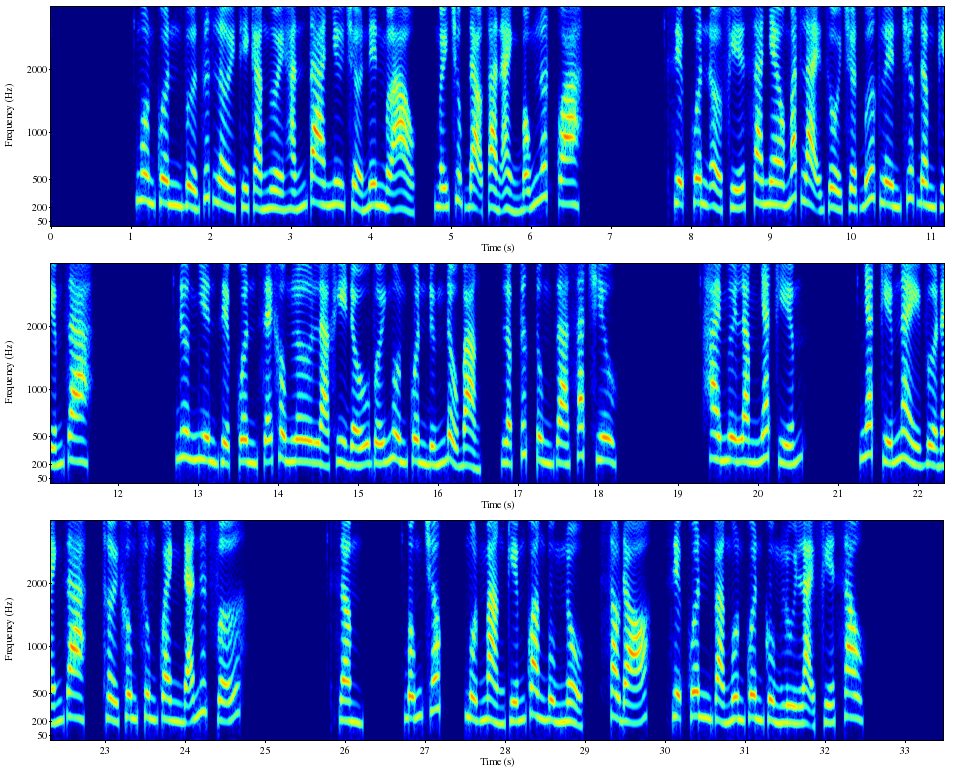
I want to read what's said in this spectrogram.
Ngôn quân vừa dứt lời thì cả người hắn ta như trở nên mờ ảo, mấy chục đạo tàn ảnh bỗng lướt qua. Diệp quân ở phía xa nheo mắt lại rồi chợt bước lên trước đâm kiếm ra. Đương nhiên Diệp quân sẽ không lơ là khi đấu với ngôn quân đứng đầu bảng, lập tức tung ra sát chiêu. 25 nhát kiếm. Nhát kiếm này vừa đánh ra, thời không xung quanh đã nứt vỡ. Dầm. Bỗng chốc, một mảng kiếm quang bùng nổ, sau đó, Diệp quân và ngôn quân cùng lùi lại phía sau.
